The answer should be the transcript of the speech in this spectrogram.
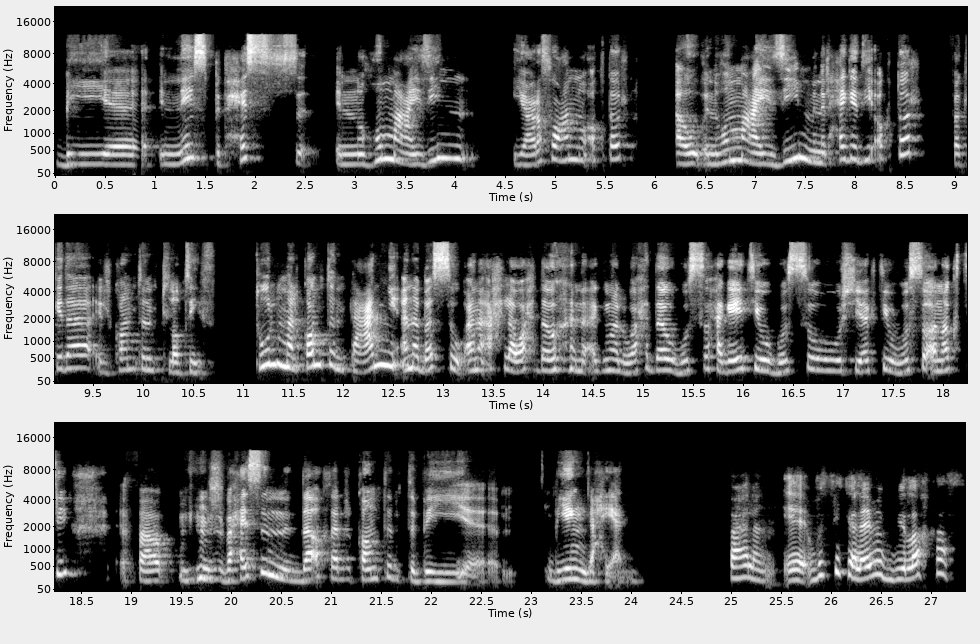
بي... الناس بتحس إن هم عايزين يعرفوا عنه أكتر أو إن هم عايزين من الحاجة دي أكتر فكده ال content لطيف. طول ما ال content عني أنا بس وأنا أحلى واحدة وأنا أجمل واحدة وبصوا حاجاتي وبصوا شياكتي وبصوا أناقتي فمش بحس إن ده أكتر content بي... بينجح يعني. فعلا. إيه، بصي كلامك بيلخص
